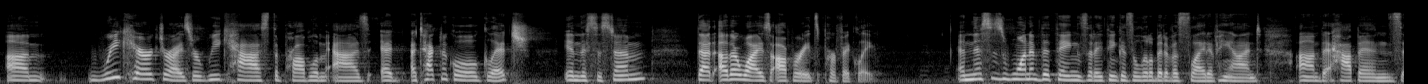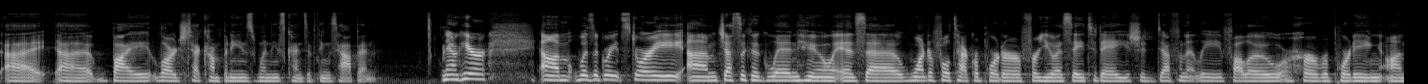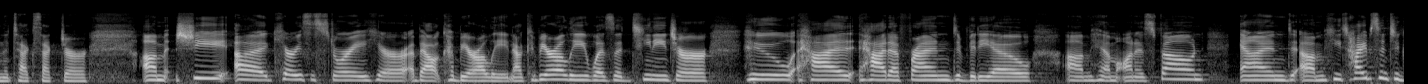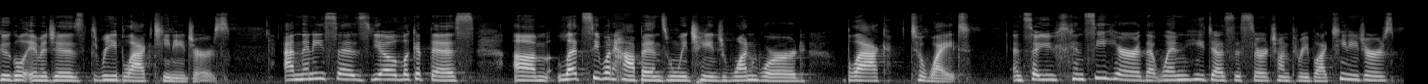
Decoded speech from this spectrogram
um, recharacterize or recast the problem as a, a technical glitch in the system that otherwise operates perfectly. And this is one of the things that I think is a little bit of a sleight of hand um, that happens uh, uh, by large tech companies when these kinds of things happen. Now here um, was a great story. Um, Jessica Guynn, who is a wonderful tech reporter for USA Today, you should definitely follow her reporting on the tech sector. Um, she uh, carries a story here about Kabir Ali. Now Kabir Ali was a teenager who had had a friend video um, him on his phone and um, he types into Google Images three black teenagers. And then he says, yo, look at this. Um, let's see what happens when we change one word, black to white. And so you can see here that when he does this search on three black teenagers,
